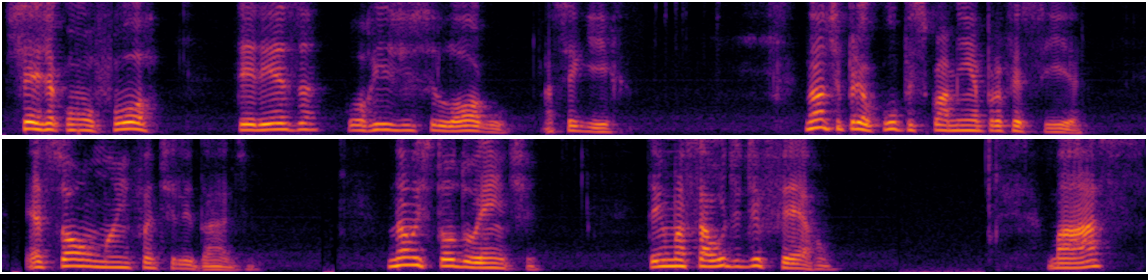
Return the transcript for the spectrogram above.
Seja como for, Teresa corrige-se logo a seguir. Não te preocupes com a minha profecia. É só uma infantilidade. Não estou doente. Tenho uma saúde de ferro mas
